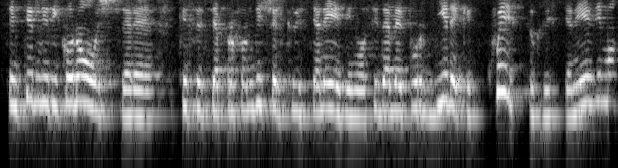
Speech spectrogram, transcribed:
sentirli riconoscere che se si approfondisce il cristianesimo si deve pur dire che questo cristianesimo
